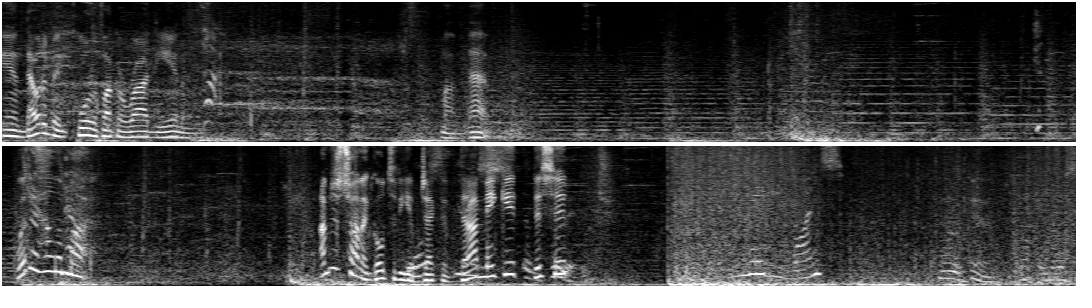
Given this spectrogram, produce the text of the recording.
Damn, that would have been cool if I could ride the animals. My map. Where the hell am I? I'm just trying to go to the objective. Did I make it? This it? maybe once. Oh, yeah. Not the most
